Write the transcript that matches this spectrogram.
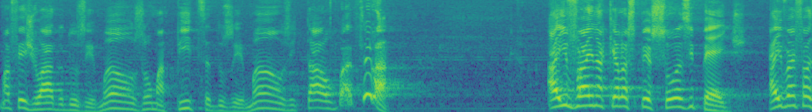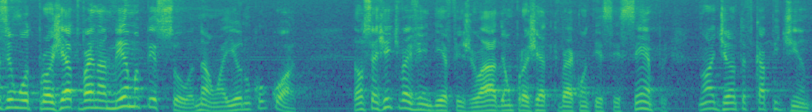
uma feijoada dos irmãos, ou uma pizza dos irmãos e tal, sei lá. Aí vai naquelas pessoas e pede. Aí vai fazer um outro projeto, vai na mesma pessoa. Não, aí eu não concordo. Então, se a gente vai vender a feijoada, é um projeto que vai acontecer sempre, não adianta ficar pedindo.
